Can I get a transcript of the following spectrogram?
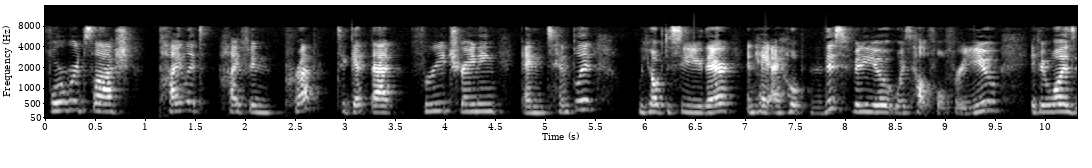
forward slash pilot hyphen prep to get that free training and template. We hope to see you there. And hey, I hope this video was helpful for you. If it was,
